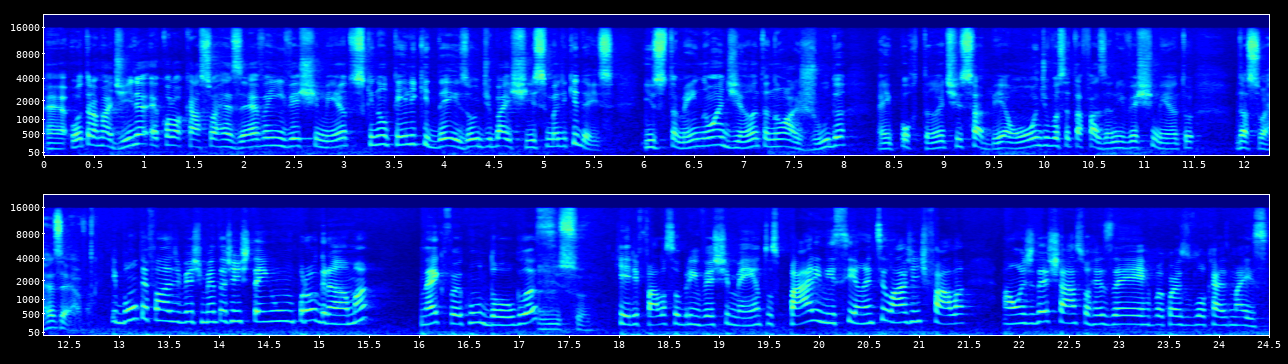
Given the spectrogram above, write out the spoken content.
É, outra armadilha é colocar sua reserva em investimentos que não têm liquidez ou de baixíssima liquidez. Isso também não adianta, não ajuda. É importante saber aonde você está fazendo o investimento da sua reserva. E bom ter falado de investimento, a gente tem um programa né, que foi com o Douglas. Isso. Que ele fala sobre investimentos para iniciantes e lá a gente fala aonde deixar a sua reserva, quais os locais mais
